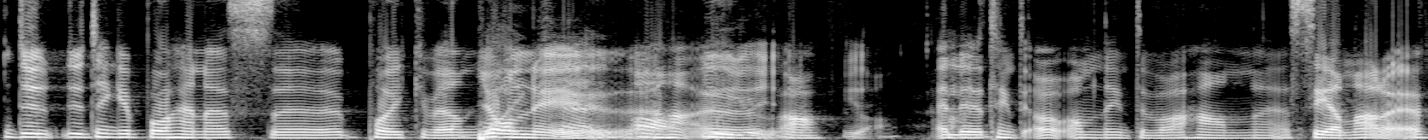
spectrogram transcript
Du, du tänker på hennes uh, pojkvän Johnny? Ja, jo, jo. Ja. ja. Eller jag tänkte om det inte var han eh, senare.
